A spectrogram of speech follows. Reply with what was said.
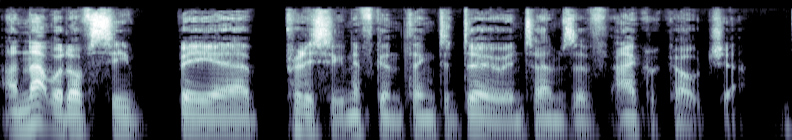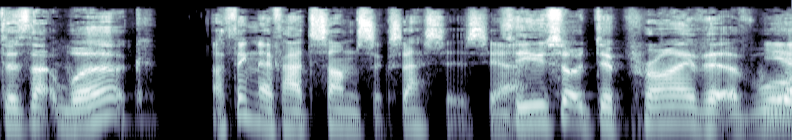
And that would obviously be a pretty significant thing to do in terms of agriculture. Does that work? I think they've had some successes, yeah. So you sort of deprive it of water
